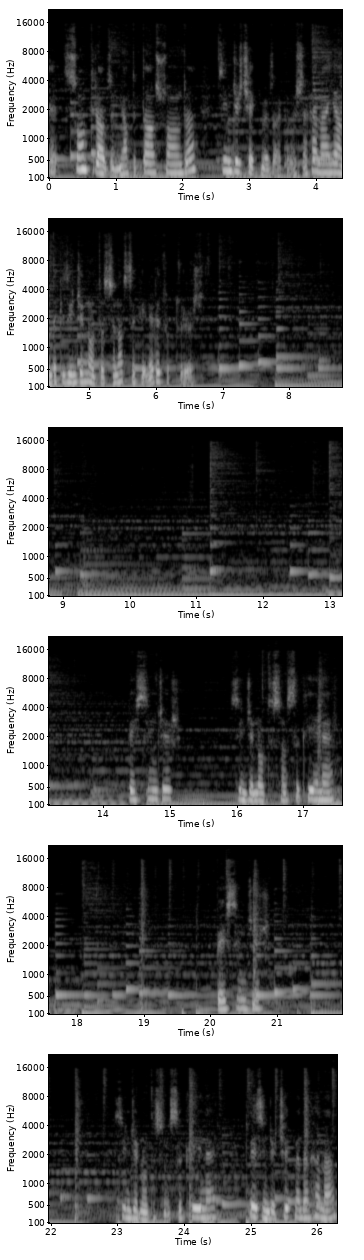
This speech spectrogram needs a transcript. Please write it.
Evet, son trabzanı yaptıktan sonra zincir çekmiyoruz arkadaşlar. Hemen yandaki zincirin ortasına sık iğne de tutturuyoruz. Beş zincir, zincirin ortasına sık iğne, beş zincir, zincirin ortasına sık iğne ve zincir çekmeden hemen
